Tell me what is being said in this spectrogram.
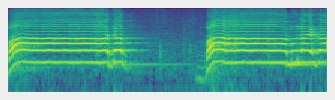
बादब बा मुलायजा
